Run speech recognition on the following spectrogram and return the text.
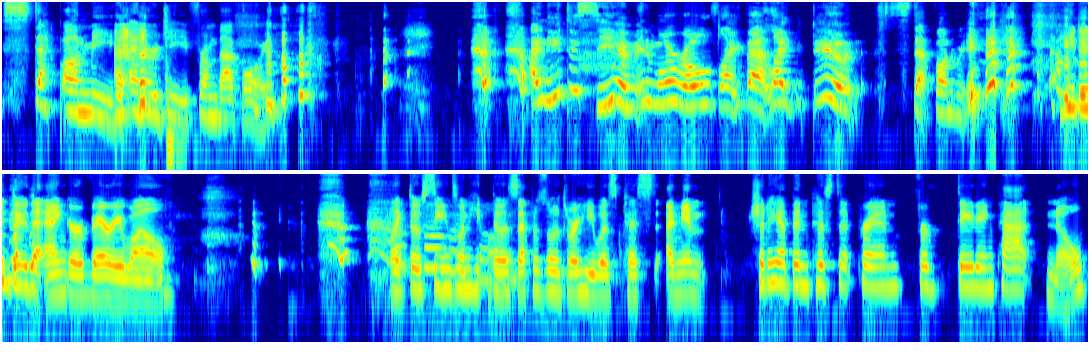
step on me energy from that boy. I need to see him in more roles like that. Like, dude, step on me. he did do the anger very well. Like those oh scenes when he, God. those episodes where he was pissed. I mean, should he have been pissed at Pran for dating Pat? No,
